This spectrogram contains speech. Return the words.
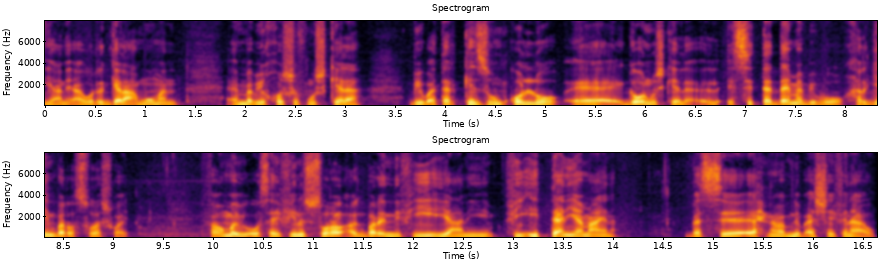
يعني أو الرجالة عموما أما بيخشوا في مشكلة بيبقى تركيزهم كله جوه المشكلة. الستات دايما بيبقوا خارجين بره الصورة شوية. فهم بيبقوا شايفين الصورة الأكبر إن في يعني في إيد تانية معانا بس إحنا ما بنبقاش شايفينها قوي.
